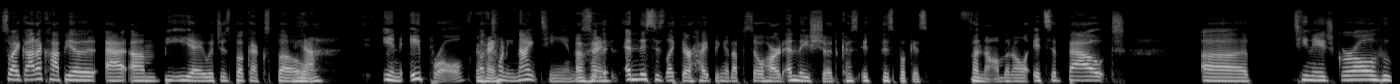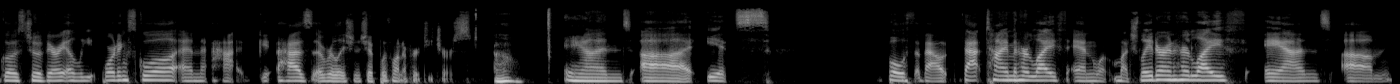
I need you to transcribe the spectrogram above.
so I got a copy of it at um, BEA, which is Book Expo yeah. in April of Okay. 2019. So Okay. th- and this is like they're hyping it up so hard, and they should because this book is phenomenal. It's about a teenage girl who goes to a very elite boarding school and ha- has a relationship with one of her teachers, Oh. and uh, it's both about that time in her life and much later in her life, and um,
